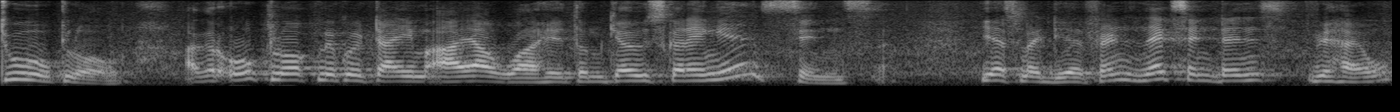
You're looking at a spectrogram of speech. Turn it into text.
two o'clock अगर ओ क्लॉक में कोई टाइम आया हुआ है तो हम क्या यूज़ करेंगे? Since yes my dear friends next sentence we have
